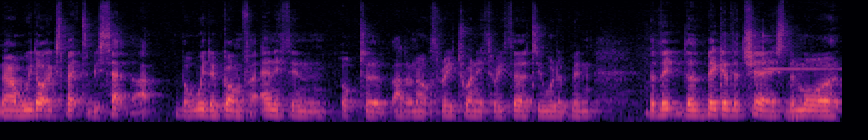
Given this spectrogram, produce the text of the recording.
Now we don't expect to be set that, but we'd have gone for anything up to I don't know 320, 330 would have been. But the, the bigger the chase, the more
